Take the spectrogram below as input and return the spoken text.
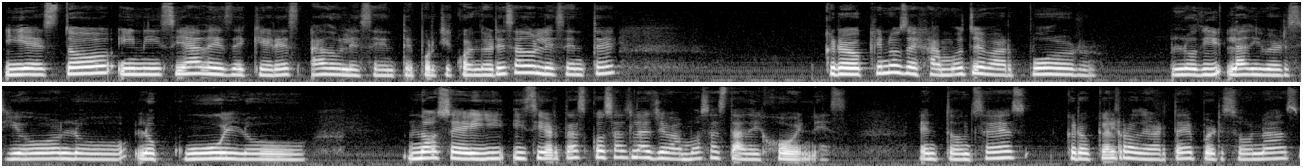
Y esto inicia desde que eres adolescente, porque cuando eres adolescente creo que nos dejamos llevar por lo la diversión, lo, lo cool, lo, no sé, y, y ciertas cosas las llevamos hasta de jóvenes. Entonces creo que el rodearte de personas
